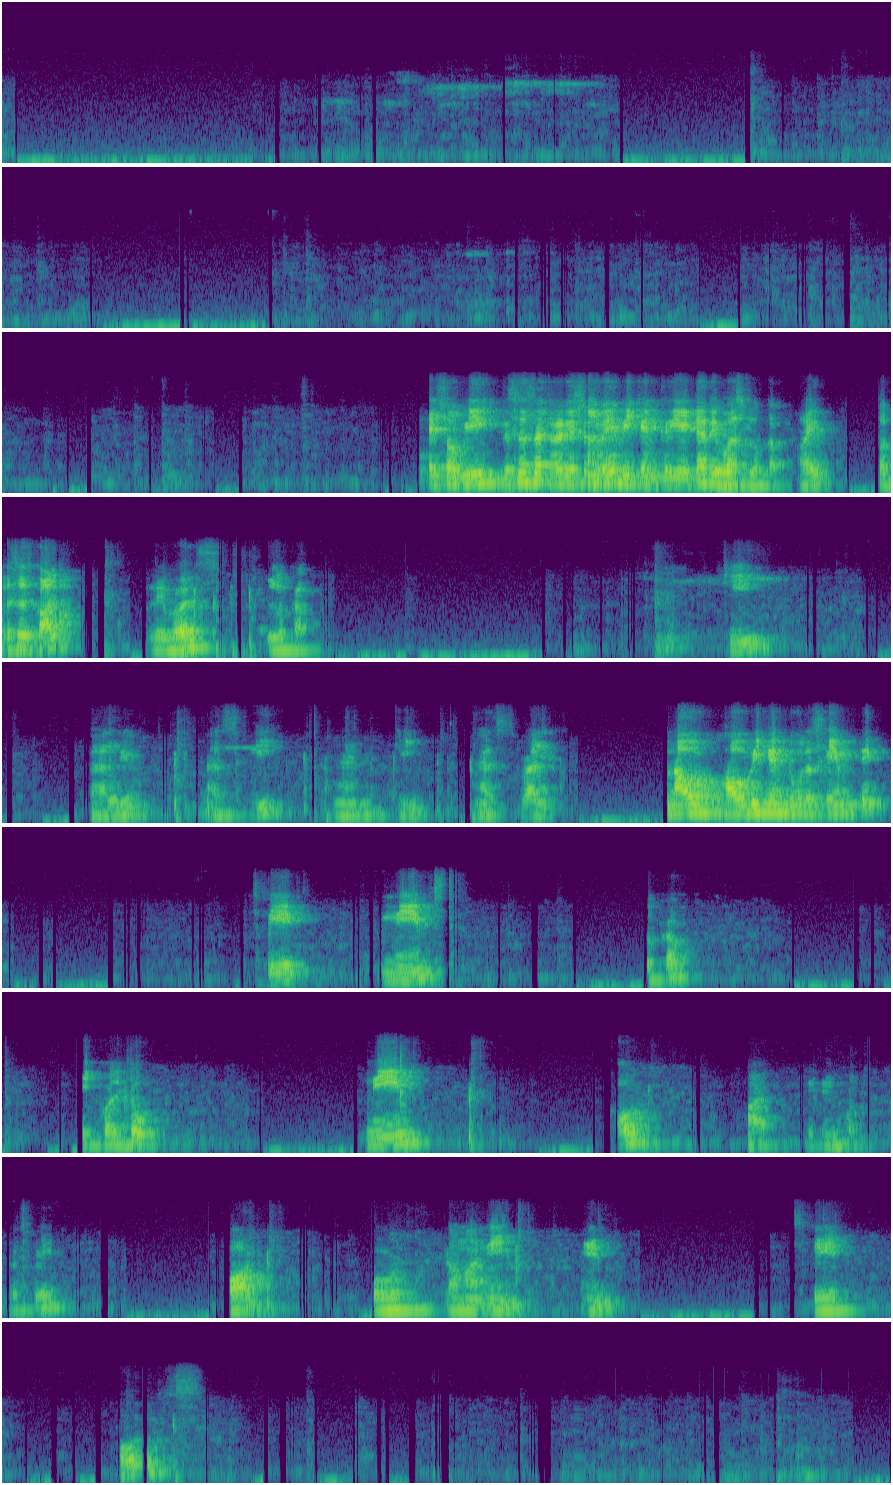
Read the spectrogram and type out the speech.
Okay, so we this is the traditional way we can create a reverse lookup, right? So this is called reverse lookup. Key value as key and key as value. Now how we can do the same thing? State names lookup equal to name code or you can put this way for code comma name in state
